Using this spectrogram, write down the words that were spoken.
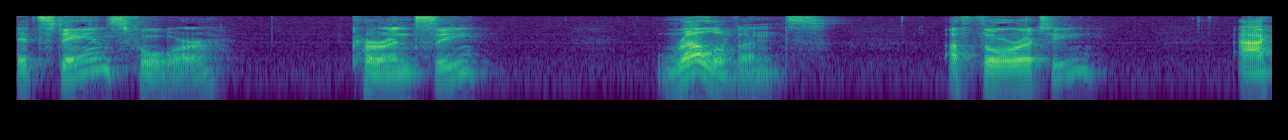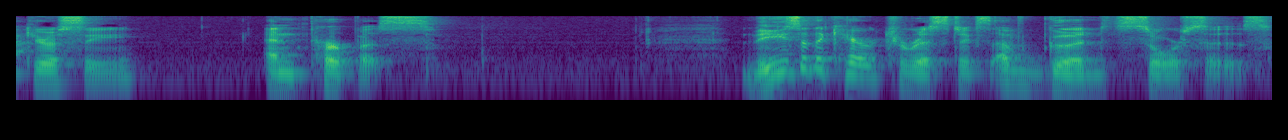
It stands for currency, relevance, authority, accuracy, and purpose. These are the characteristics of good sources.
